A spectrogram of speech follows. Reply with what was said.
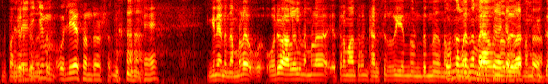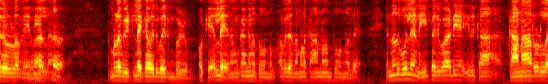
അത് പങ്കെടുക്കുന്നതിനും എനിക്കും വലിയ സന്തോഷം. ഇങ്ങനെയാണ്. നമ്മൾ ഓരോ ആളുകൾ നമ്മളെ എത്രമാത്രം കൺസിഡർ ചെയ്യുന്നുണ്ടെന്ന് നമുക്ക് മനസ്സിലാവുന്നത് നമുക്ക്. ഇത്തരമുള്ള വേദികളിലാണ് വാസ്തവം. നമ്മളെ വീട്ടിലേക്ക് അവർ വരുമ്പോഴും ഒക്കെ അല്ലേ? നമുക്ക് അങ്ങനെ തോന്നും. അവരെ നമ്മളെ കാണണമെന്ന് തോന്നുമല്ലേ എന്നതുപോലെയാണ് ഈ പരിപാടിയെ ഇത് കാണാറുള്ള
